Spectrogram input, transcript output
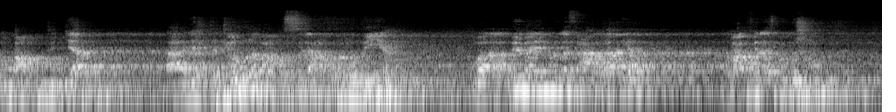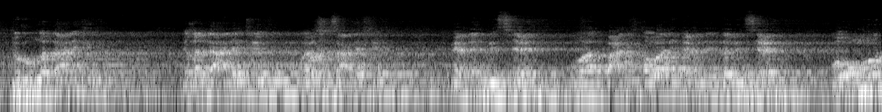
من بعض التجار آه يحتكرون بعض السلع الضرورية وبما إنه الأسعار غالية طبعا في ناس بيقولوا شنو؟ بيقولوا بغلى عليك يغلى عليك ويرخص عليك بيعلن بالسعر وبعد طوالي بيعلن ده بالسعر وأمور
